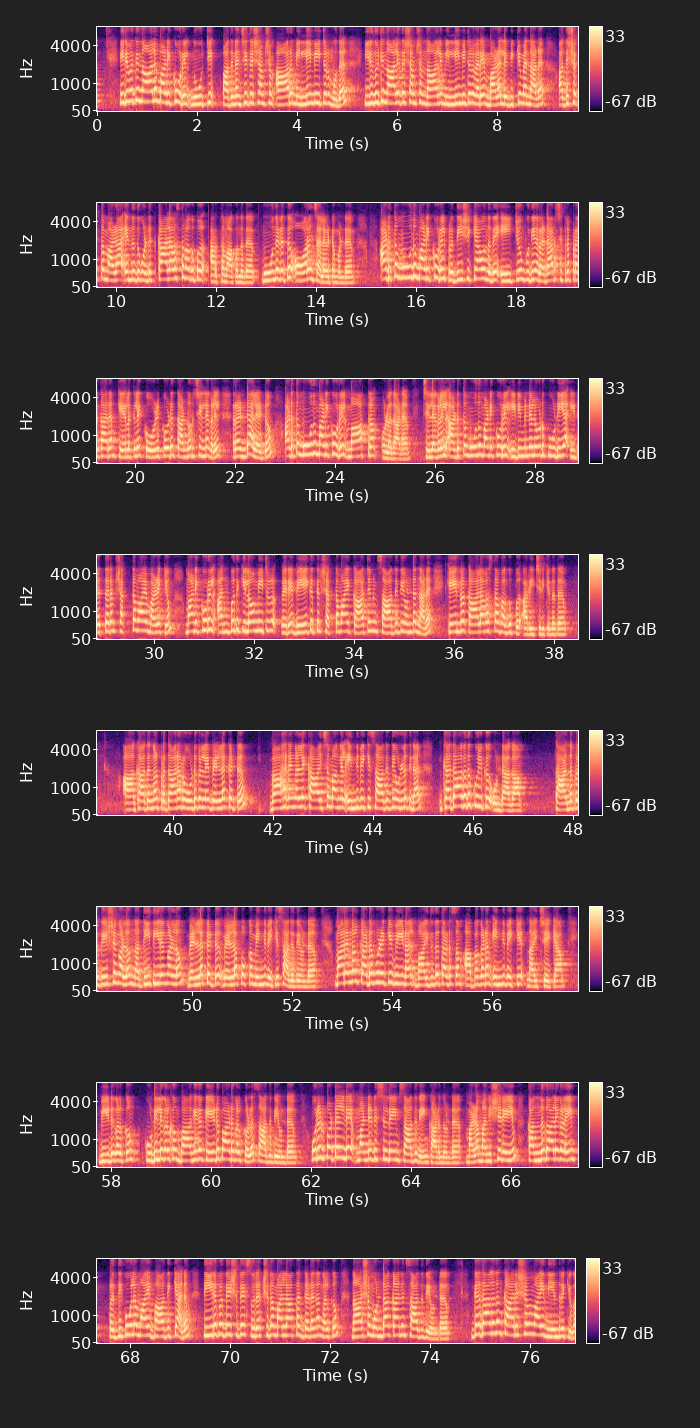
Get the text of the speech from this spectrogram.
ഇരുപത്തിനാല് മണിക്കൂറിൽ നൂറ്റി പതിനഞ്ച് ദശാംശം ആറ് മില്ലിമീറ്റർ മുതൽ ഇരുന്നൂറ്റി നാല് ദശാംശം നാല് മില്ലിമീറ്റർ വരെ മഴ ലഭിക്കുമെന്നാണ് അതിശക്ത മഴ എന്നതുകൊണ്ട് കാലാവസ്ഥ വകുപ്പ് അർത്ഥമാക്കുന്നത്. മൂന്നിടത്ത് ഓറഞ്ച് അലേർട്ടുമുണ്ട്. അടുത്ത മൂന്ന് മണിക്കൂറിൽ പ്രതീക്ഷിക്കാവുന്നത് ഏറ്റവും പുതിയ റഡാർ ചിത്രപ്രകാരം കേരളത്തിലെ കോഴിക്കോട് കണ്ണൂർ ജില്ലകളിൽ റെഡ് അലേർട്ടും അടുത്ത മൂന്ന് മണിക്കൂറിൽ മാത്രം ഉള്ളതാണ്. ജില്ലകളിൽ അടുത്ത മൂന്ന് മണിക്കൂറിൽ ഇടിമിന്നലോട് കൂടിയ ഇടത്തരം ശക്തമായ മഴയ്ക്കും മണിക്കൂറിൽ അൻപത് കിലോമീറ്റർ വരെ വേഗത്തിൽ ശക്തമായ കാറ്റിനും സാധ്യതയുണ്ടെന്നാണ് കേന്ദ്ര കാലാവസ്ഥാ വകുപ്പ് അറിയിച്ചിരിക്കുന്നത്. ആഘാതങ്ങൾ പ്രധാന റോഡുകളിലെ വെള്ളക്കെട്ട് വാഹനങ്ങളിലെ കാഴ്ച മങ്ങൽ എന്നിവയ്ക്ക് സാധ്യതയുള്ളതിനാൽ ഗതാഗത കുരുക്ക് ഉണ്ടാകാം. താഴ്ന്ന പ്രദേശങ്ങളിലും നദീതീരങ്ങളിലും വെള്ളക്കെട്ട് വെള്ളപ്പൊക്കം എന്നിവയ്ക്ക് സാധ്യതയുണ്ട്. മരങ്ങൾ കടപുഴക്കി വീണാൽ വൈദ്യുത തടസ്സം അപകടം എന്നിവയ്ക്ക് നയിച്ചേക്കാം. വീടുകൾക്കും കുടിലുകൾക്കും ഭാഗിക കേടുപാടുകൾക്കുള്ള സാധ്യതയുണ്ട്. ഉരുൾപൊട്ടലിന്റെ മണ്ണിടിച്ചിലിന്റെയും സാധ്യതയും കാണുന്നുണ്ട്. മഴ മനുഷ്യരെയും കന്നുകാലികളെയും പ്രതികൂലമായി ബാധിക്കാനും തീരപ്രദേശത്തെ സുരക്ഷിതമല്ലാത്ത ഘടകങ്ങൾക്കും നാശമുണ്ടാക്കാനും സാധ്യതയുണ്ട്. ഗതാഗതം കാര്യക്ഷമമായി നിയന്ത്രിക്കുക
